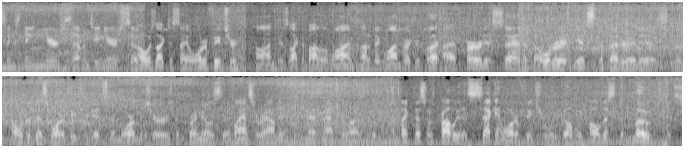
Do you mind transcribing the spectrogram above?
16 years, 17 years. So I always like to say a water feature pond is like a bottle of wine. I'm not a big wine drinker, but I've heard it said that the older it gets, the better it is. The older this water feature gets, the more it matures, the perennials, the plants around it, and that naturalizes it. I think this was probably the second water feature we built. We call this the moat. It's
